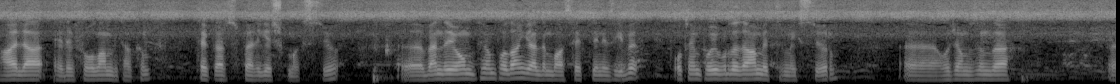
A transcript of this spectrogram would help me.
Hala hedefi olan bir takım. Tekrar Süper Lig'e çıkmak istiyor. Ee, Ben de yoğun bir tempodan geldim bahsettiğiniz gibi. O tempoyu burada devam ettirmek istiyorum. Ee, Hocamızın da e,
